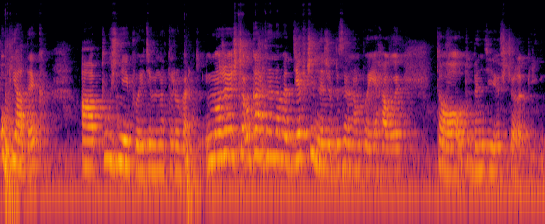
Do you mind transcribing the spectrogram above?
obiadek, a później pojedziemy na te rowerki. I może jeszcze ogarnę nawet dziewczyny, żeby ze mną pojechały, to, to będzie jeszcze lepiej.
